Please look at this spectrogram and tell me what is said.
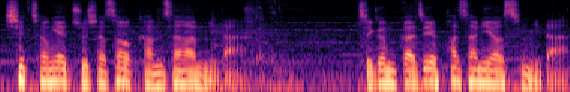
시청해 주셔서 감사합니다. 지금까지 화산이었습니다.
